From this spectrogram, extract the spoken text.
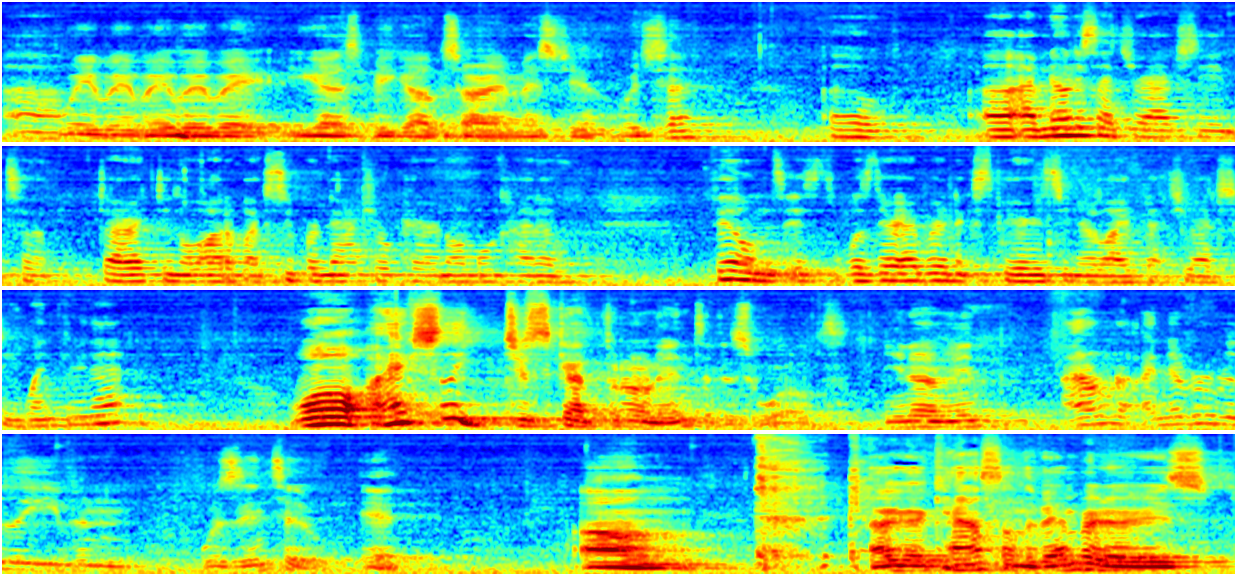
Um, Wait, wait, wait, wait, wait. You gotta speak up. Sorry, I missed you. What'd you say? Oh, uh, I've noticed that you're actually into directing a lot of like supernatural, paranormal kind of films. Is was there ever an experience in your life that you actually went through that? Well, I actually just got thrown into this world. You know what I mean? I don't. I never really even was into it. Um, I got cast on the Vampire Diaries.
